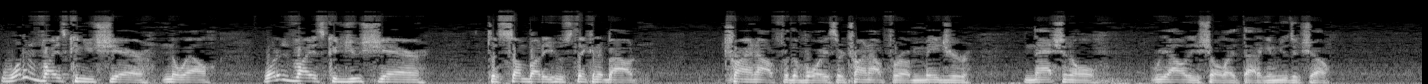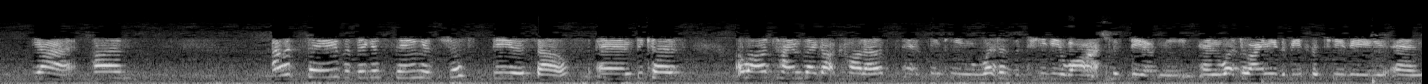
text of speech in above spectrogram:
What advice can you share, Noelle? What advice could you share to somebody who's thinking about trying out for The Voice or trying out for a major national reality show like that, like a music show? Yeah, um, I would say the biggest thing is just be yourself. And because a lot of times I got caught up in thinking, what does the TV want to see of me? And what do I need to be for TV? And,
